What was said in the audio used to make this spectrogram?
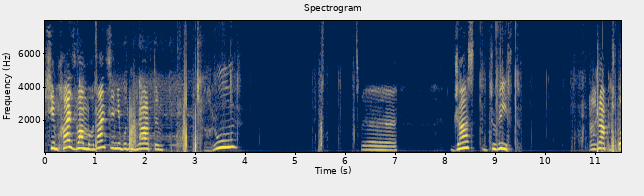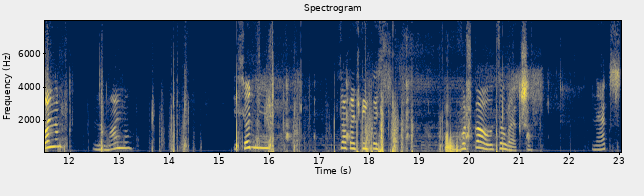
Всім хай, з вами Богдан. Сьогодні будемо грати гру е, Just Drift. Гра прикольна, нормально. І сьогодні ця тачка якась важка, а оце легше. Next.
